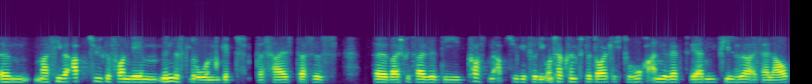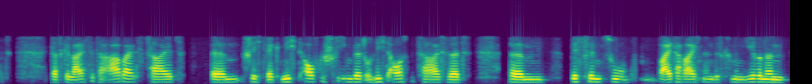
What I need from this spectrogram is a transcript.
ähm, massive Abzüge von dem Mindestlohn gibt. Das heißt, dass es äh, beispielsweise die Kostenabzüge für die Unterkünfte deutlich zu hoch angesetzt werden, viel höher als erlaubt, dass geleistete Arbeitszeit ähm, schlichtweg nicht aufgeschrieben wird und nicht ausbezahlt wird, ähm, bis hin zu weiterreichenden diskriminierenden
